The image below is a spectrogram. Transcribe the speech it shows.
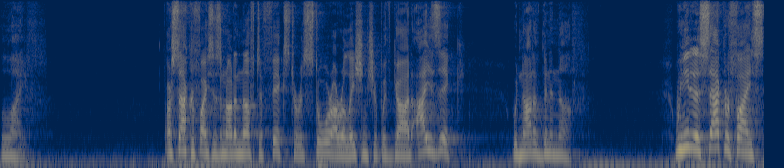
life. Our sacrifices are not enough to fix, to restore our relationship with God. Isaac would not have been enough. We needed a sacrifice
